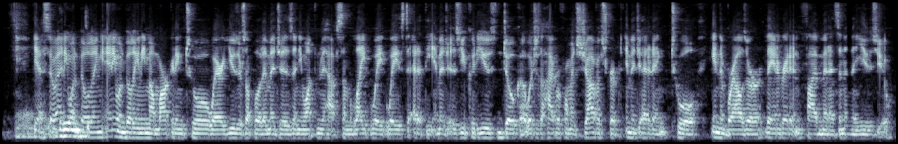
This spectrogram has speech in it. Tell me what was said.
yeah, so anyone building anyone building an email marketing tool where users upload images and you want them to have some lightweight ways to edit the images, you could use Doka, which is a high performance JavaScript image editing tool in the browser. They integrate it in five minutes and then they use you.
